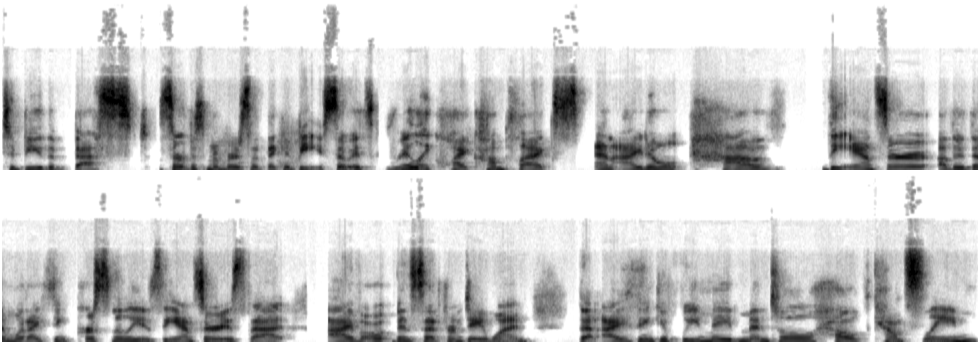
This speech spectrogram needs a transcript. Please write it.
to be the best service members that they could be. So it's really quite complex. And I don't have the answer other than what I think personally is the answer is that I've been said from day one that I think if we made mental health counseling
